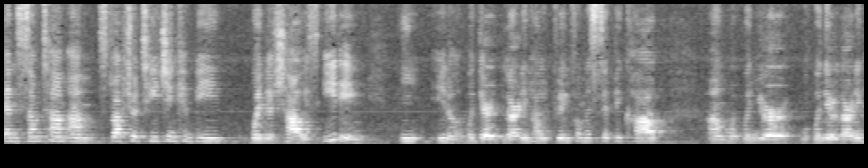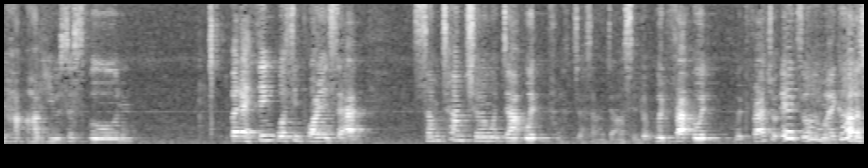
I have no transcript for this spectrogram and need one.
And sometimes um, structured teaching can be when the child is eating, you, know, when they're learning how to drink from a sippy cup, um, when, you're, when they're learning how, to use a spoon. But I think what's important is that sometimes children with, Down, with, Down syndrome, with, with, with fragile X, oh my gosh,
